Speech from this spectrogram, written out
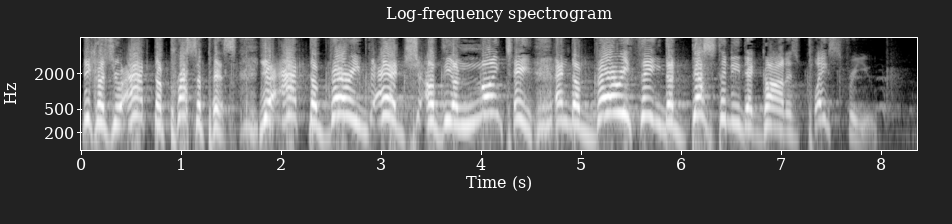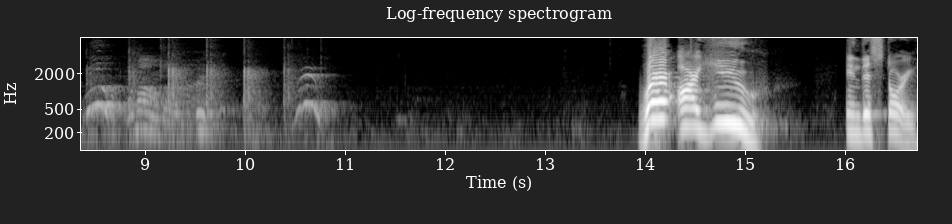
because you're at the precipice. You're at the very edge of the anointing and the very thing, the destiny that God has placed for you. Where are you in this story?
